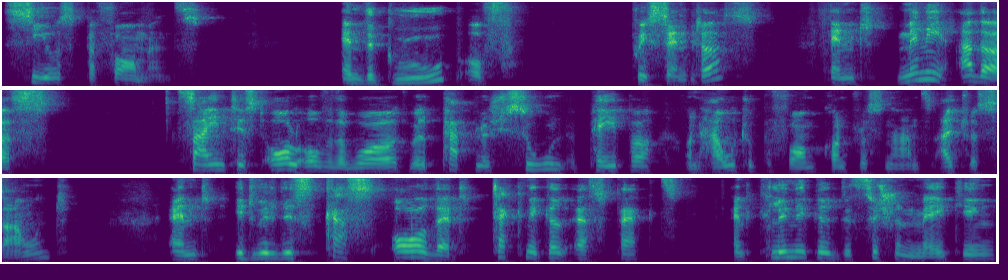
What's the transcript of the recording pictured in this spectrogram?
CEUS performance. And the group of presenters and many others, scientists all over the world will publish soon a paper on how to perform contrast-enhanced ultrasound. And it will discuss all that technical aspects and clinical decision-making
